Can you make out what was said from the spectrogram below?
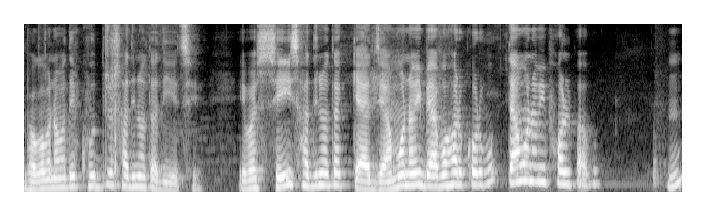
ভগবান আমাদের ক্ষুদ্র স্বাধীনতা দিয়েছে। এবার সেই স্বাধীনতা যেমন আমি ব্যবহার করব, তেমন আমি ফল পাবো, হুম?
